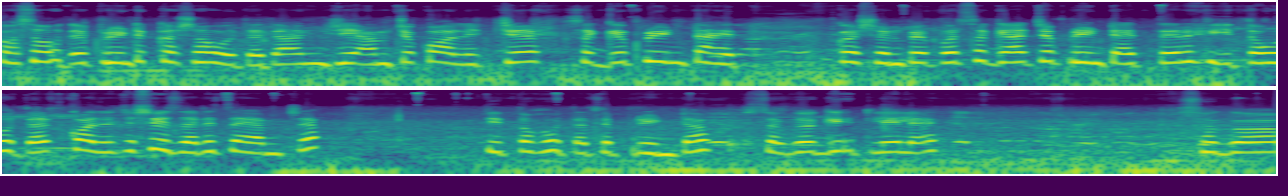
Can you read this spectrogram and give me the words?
कसं होते प्रिंट कशा होत्या आणि जे आमच्या कॉलेजचे सगळे प्रिंट आहेत क्वेश्चन पेपर सगळ्याचे प्रिंट आहेत तर इथं होतात. कॉलेजच्या शेजारीच आहे आमच्या तिथं होतात ते प्रिंट सगळं घेतलेलं आहे. सगळं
